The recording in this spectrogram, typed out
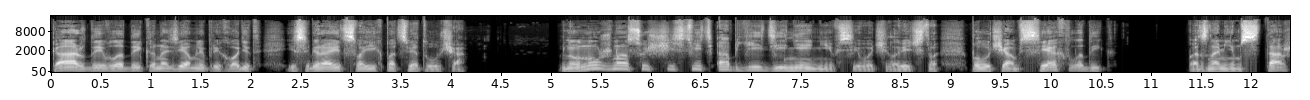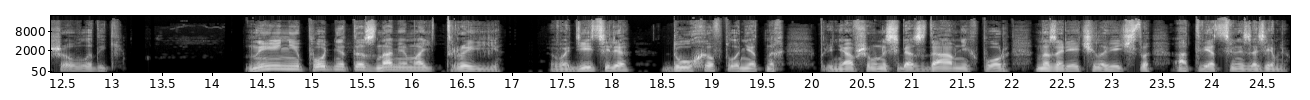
Каждый владыка на земле приходит и собирает своих по цвету луча. Но нужно осуществить объединение всего человечества по лучам всех владык, под знаменем старшего владыки. Ныне поднято знамя Майтреи, водителя духов планетных, принявшего на себя с давних пор на заре человечества ответственность за землю.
